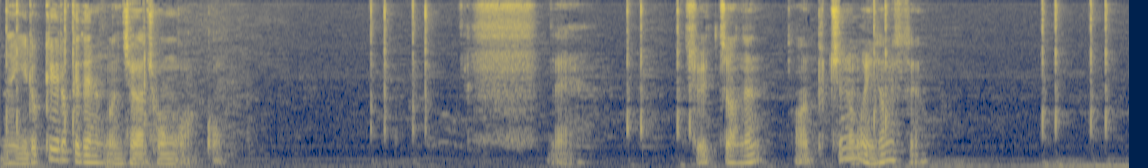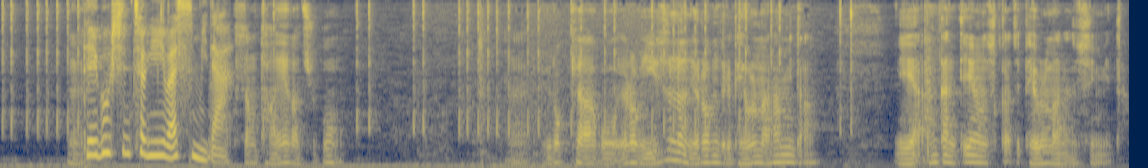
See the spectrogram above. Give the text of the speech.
네, 이렇게 이렇게 되는 건 제가 좋은 것 같고, 네. 실전은, 어, 붙이는 건 이상했어요. 대국 신청이 왔습니다. 막상 당해가지고 네, 이렇게 하고 여러분 이 수는 여러분들이 배울만 합니다 이한칸 띄우는 수까지 배울만한 수입니다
